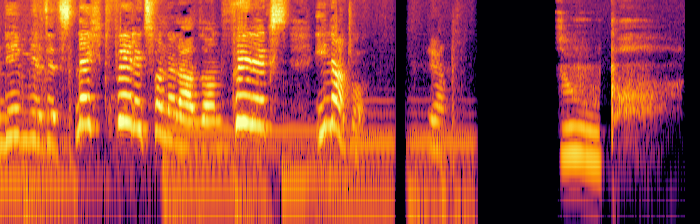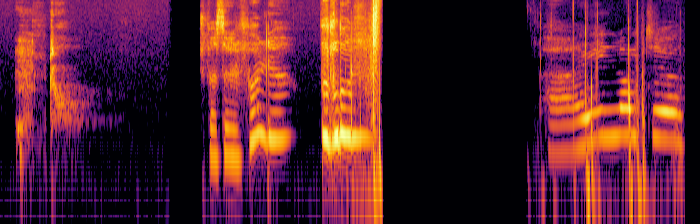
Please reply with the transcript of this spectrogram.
neben mir sitzt nicht Felix von der Laden, sondern Felix Inator. Ja. Super Intro. Spaß an der Folge. Hi Leute.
